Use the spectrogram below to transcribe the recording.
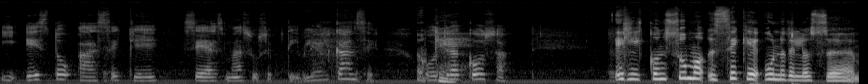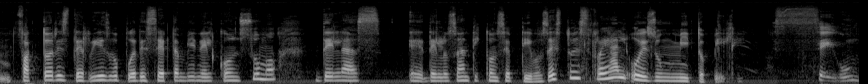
y esto hace que seas más susceptible al cáncer. Otra cosa, el consumo, sé que uno de los eh, factores de riesgo puede ser también el consumo de las eh, de los anticonceptivos. ¿Esto es real o es un mito, Pili? Según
